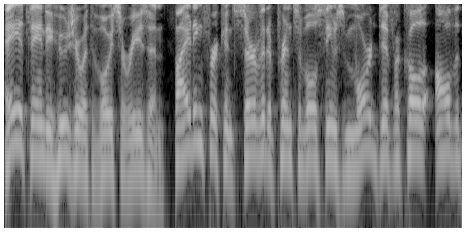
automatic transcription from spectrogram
Hey, it's Andy Hooser with the voice of reason. Fighting for conservative principles seems more difficult all the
